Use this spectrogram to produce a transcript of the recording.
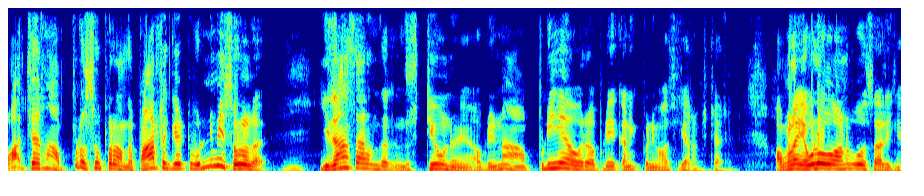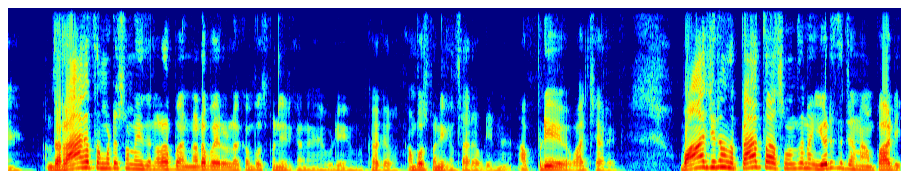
வாச்சார்னா அவ்வளோ சூப்பராக அந்த பாட்டை கேட்டு ஒன்றுமே சொல்லலை. இதான் சார் அந்த இந்த டியூனு அப்படின்னா அப்படியே அவர் அப்படியே கனெக்ட் பண்ணி வாசிக்க ஆரம்பிச்சிட்டாரு. அவங்களாம் எவ்வளோ அனுபவசாலிங்க. அந்த ராகத்தை மட்டும் சொன்ன இது நடப்ப நடப்பயிரில் கம்போஸ் பண்ணியிருக்கானே அப்படி கம்போஸ் பண்ணியிருக்கேன் சார் அப்படின்னு அப்படியே வாச்சார் வாச்சிட்டு அந்த பேத்தாஸ் வந்து நான் எடுத்துட்டேன் நான் பாடி.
